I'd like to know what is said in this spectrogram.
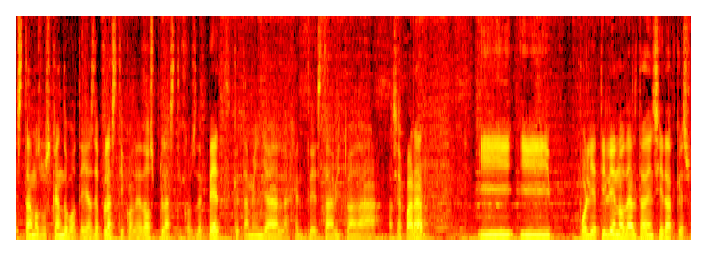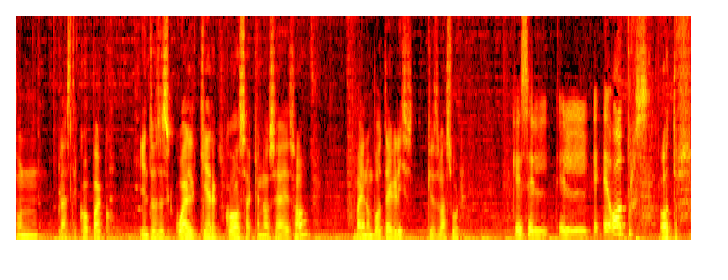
estamos buscando botellas de plástico, de dos plásticos de PET, que también ya la gente está habituada a, separar, y, y, polietileno de alta densidad, que es un plástico opaco. Y entonces cualquier cosa que no sea eso va en un bote gris, que es basura. Que es el, el eh, otros. Otros.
